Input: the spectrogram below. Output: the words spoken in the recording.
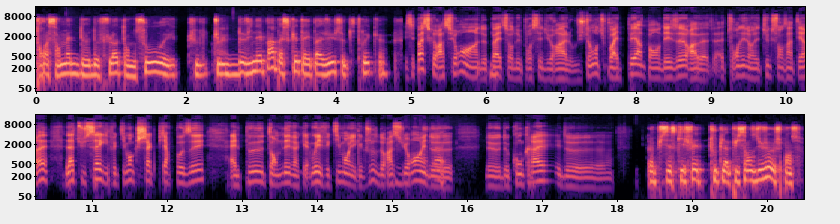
300 mètres de, flotte en dessous et tu, tu le devinais pas parce que tu n'avais pas vu ce petit truc. Et c'est presque rassurant hein, de pas être sur du procédural où justement tu pourrais te perdre pendant des heures à, tourner dans des trucs sans intérêt. Là, tu sais effectivement que chaque pierre posée, elle peut t'emmener vers. Oui, effectivement, il y a quelque chose de rassurant et de, de, de concret et de et puis c'est ce qui fait toute la puissance du jeu, je pense.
